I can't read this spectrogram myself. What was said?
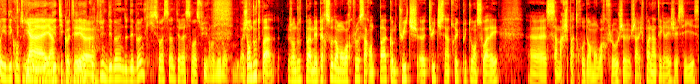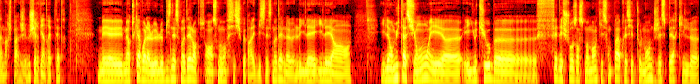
il y a des contenus. Il y a, un petit côté. des contenus de debunk, qui sont assez intéressants à suivre. Mais bon. J'en doute pas. J'en doute pas. Mais perso, dans mon workflow, ça rentre pas comme Twitch. Euh, Twitch, c'est un truc plutôt en soirée. Euh, ça marche pas trop dans mon workflow. J'arrive pas à l'intégrer. J'ai essayé, ça marche pas. J'y reviendrai peut-être. Mais, mais en tout cas, voilà, le, business model en, ce moment, si je peux parler de business model, il est, il est en il est en mutation et, euh, et YouTube fait des choses en ce moment qui ne sont pas appréciées de tout le monde. J'espère qu'il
